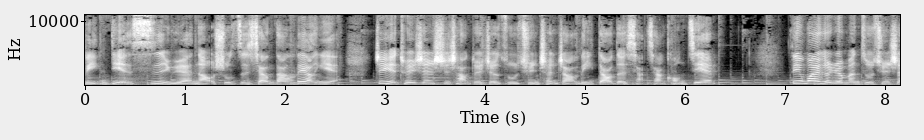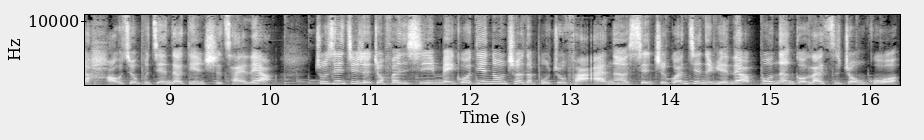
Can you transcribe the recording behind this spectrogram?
零点四元哦，数字相当亮眼，这也推升市场对这族群成长力道的想象空间。另外一个热门族群是好久不见的电池材料。主线记者就分析，美国电动车的补助法案呢，限制关键的原料不能够来自中国，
